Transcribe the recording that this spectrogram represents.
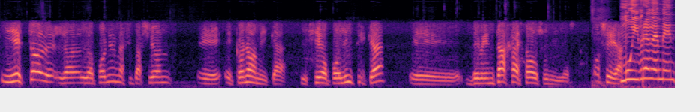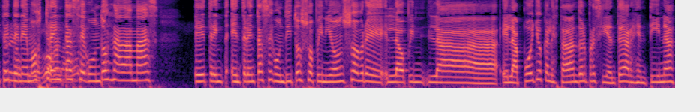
y esto lo, pone en una situación eh, económica y geopolítica eh, de ventaja a Estados Unidos. O sea, muy brevemente, tenemos 30 segundos nada más. Eh, en 30 segunditos su opinión sobre la, el apoyo que le está dando el presidente de Argentina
